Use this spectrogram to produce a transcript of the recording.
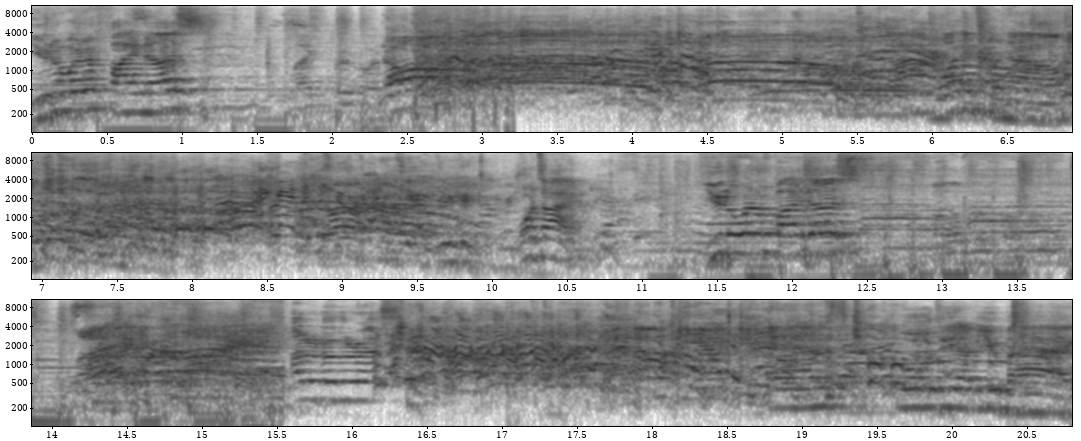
You know where to find us? Like for No! I have one intern now. Alright, One time. You know where to find us? I don't know the rest. and we'll DM you back.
